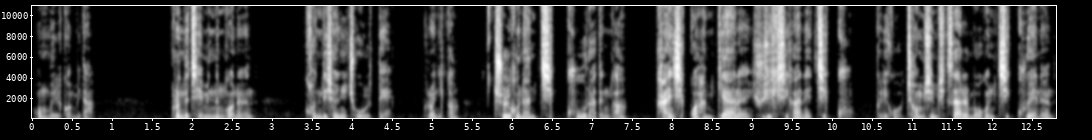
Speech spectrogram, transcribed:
업무일 겁니다. 그런데 재밌는 거는 컨디션이 좋을 때, 그러니까 출근한 직후라든가 간식과 함께하는 휴식 시간의 직후, 그리고 점심 식사를 먹은 직후에는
